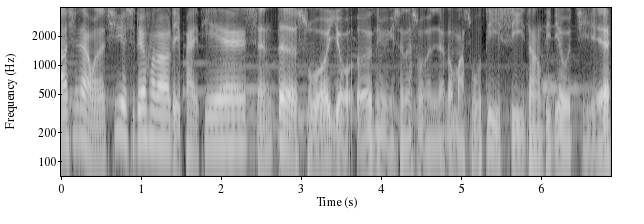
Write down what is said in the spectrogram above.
好现在我们七月十六号了，礼拜天，神的所有儿女，神的所有儿女，在罗马书第十一章第六节，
